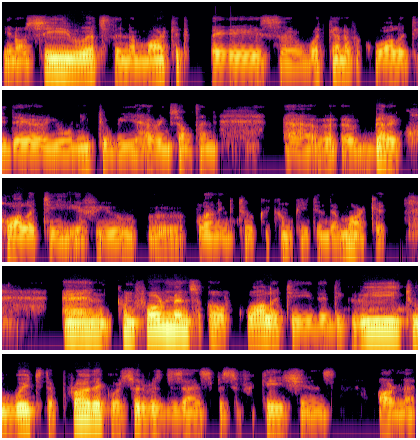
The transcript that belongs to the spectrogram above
you know, see what's in the marketplace, uh, what kind of quality there. You need to be having something uh, better quality if you uh, planning to compete in the market. And conformance of quality, the degree to which the product or service design specifications are met.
